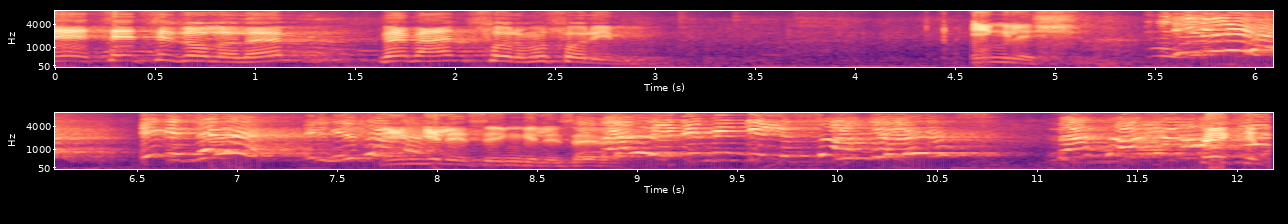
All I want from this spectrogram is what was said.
Evet sessiz olalım ve ben sorumu sorayım. English. İngilizce. İngiltere. İngiltere. İngiliz, İngiliz evet. Ben benim İngiliz sanki. Ben zaten... Peki.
